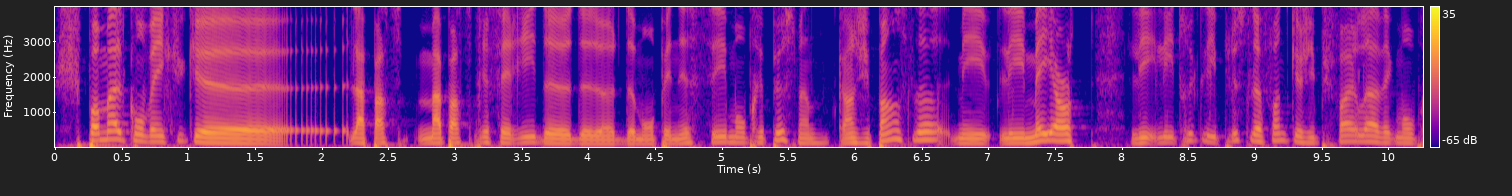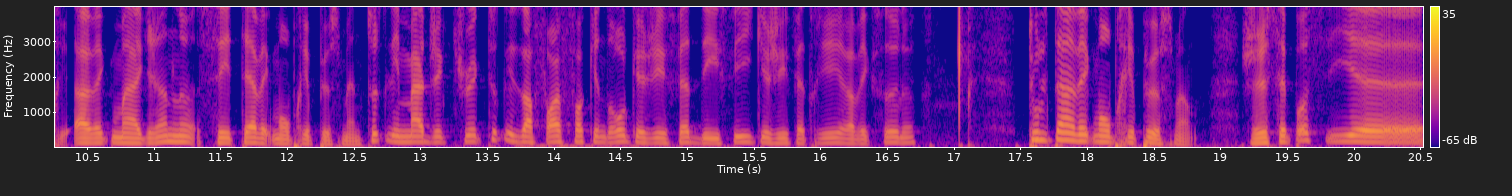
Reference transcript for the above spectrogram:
je suis pas mal convaincu que la partie, ma partie préférée de, de- mon pénis, c'est mon prépuce, man. Quand j'y pense, là, mais les meilleurs, les, les trucs les plus le fun que j'ai pu faire là, avec, mon, avec ma graine, c'était avec mon prépuce, man. Toutes les magic tricks, toutes les affaires fucking drôles que j'ai faites, des filles que j'ai fait rire avec ça, là, tout le temps avec mon prépuce, man. Je sais pas si... euh,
